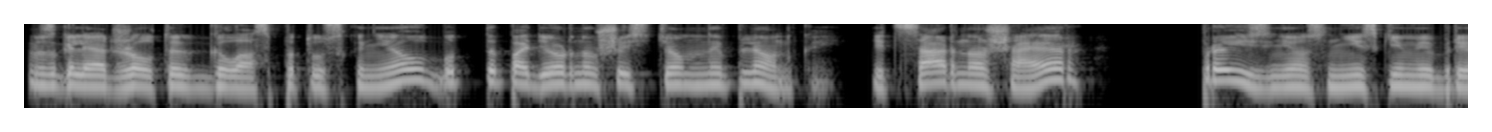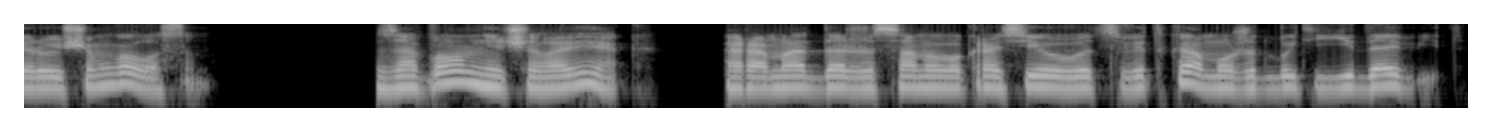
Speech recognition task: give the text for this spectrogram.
Взгляд желтых глаз потускнел, будто подернувшись темной пленкой, и царь Ношаэр произнес низким вибрирующим голосом. «Запомни, человек, аромат даже самого красивого цветка может быть ядовит.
